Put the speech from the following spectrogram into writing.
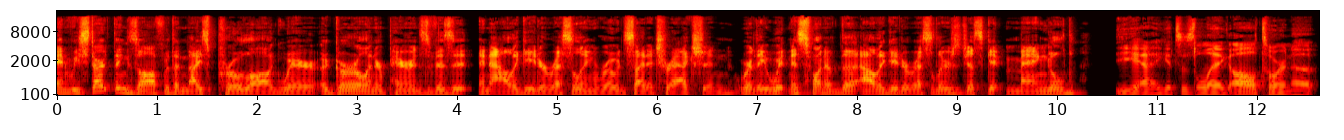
And we start things off with a nice prologue where a girl and her parents visit an alligator wrestling roadside attraction where they witness one of the alligator wrestlers just get mangled. Yeah, he gets his leg all torn up.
